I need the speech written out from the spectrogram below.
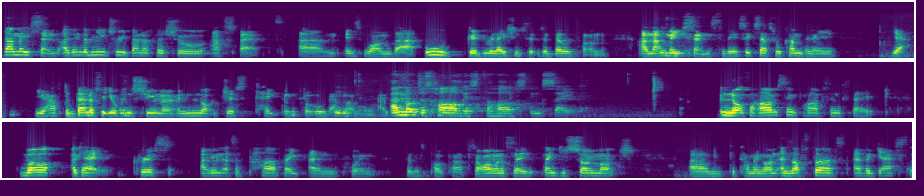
that makes sense. I think the mutually beneficial aspect um, is one that all good relationships are built on, and that mm-hmm. makes sense to be a successful company. Yeah, you have to benefit your consumer and not just take them for all their mm. money, and not just harvest for harvesting's sake. Not for harvesting for harvesting's sake. Well, okay, Chris, I think that's a perfect end point for this podcast. So I want to say thank you so much um, for coming on as our first ever guest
